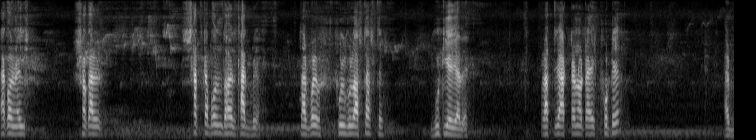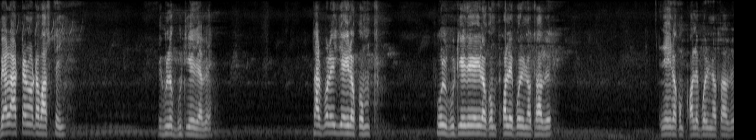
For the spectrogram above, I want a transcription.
এখন এই সকাল সাতটা পর্যন্ত হয়তো থাকবে। তারপরে ফুলগুলো আস্তে আস্তে গুটিয়ে যাবে। রাত্রি আটটা নটায় ফোটে। আর বেলা আটটা নটা বাজতেই এগুলো গুটিয়ে যাবে। তারপরে এই যে এইরকম ফুল গুটিয়ে দিয়ে এইরকম ফলে পরিণত হবে। যে এইরকম ফলে পরিণত হবে।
